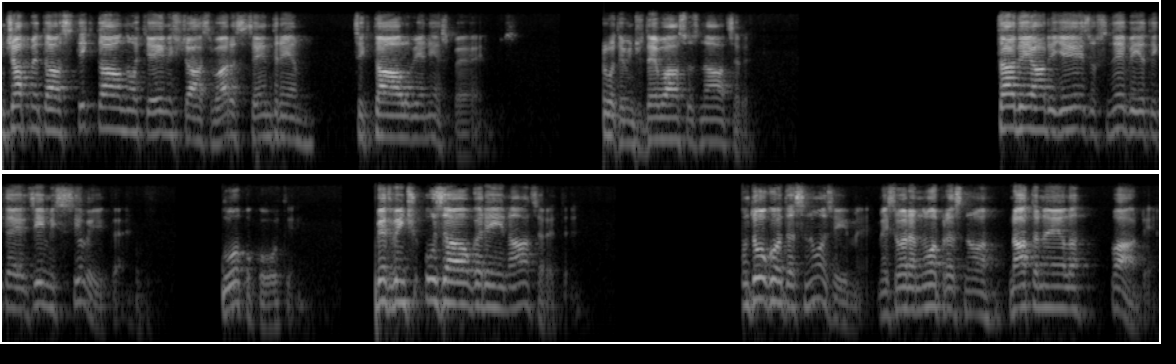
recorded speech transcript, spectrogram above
viņš apmetās tik tālu no ķēnišķās varas centriem, cik tālu vien iespējams. Proti, viņš devās uz Nāceri. Tādējādi Jēzus nebija tikai dzimis silītē, lopu kūtī, bet viņš uzauga arī Nāceretē. Un to, ko tas nozīmē, mēs varam noprast no Natanēla vārdiem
